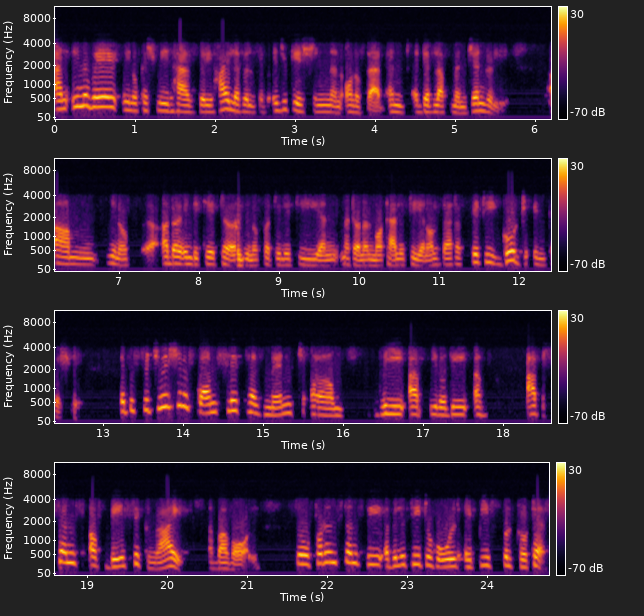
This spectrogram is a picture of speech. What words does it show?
And in a way, you know, Kashmir has very high levels of education and all of that, and uh, development generally um, you know, other indicators, you know, fertility and maternal mortality and all that are pretty good in Kashmir. But the situation of conflict has meant um, the, uh, you know, the uh, absence of basic rights above all. So, for instance, the ability to hold a peaceful protest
